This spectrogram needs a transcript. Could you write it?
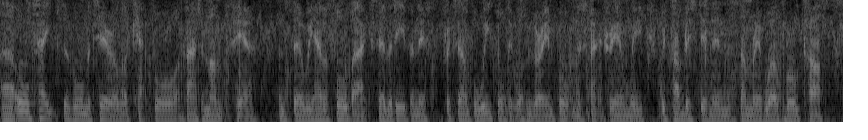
Uh, all tapes of all material are kept for about a month here. And so we have a fallback so that even if, for example, we thought it wasn't very important, this factory, and we, we published it in the summary of world broadcasts,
